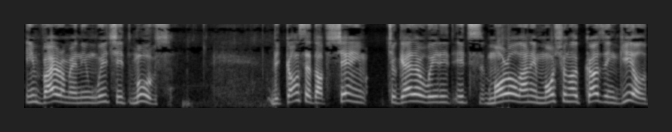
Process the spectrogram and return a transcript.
environment in which it moves. The concept of shame, together with it, its moral and emotional cousin guilt,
